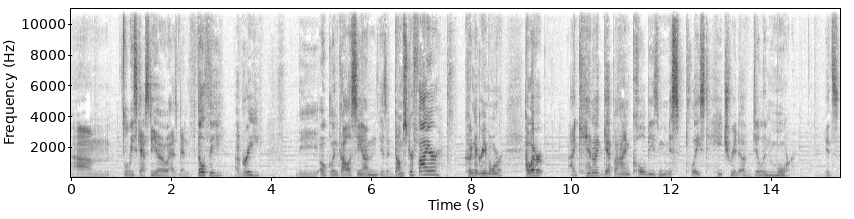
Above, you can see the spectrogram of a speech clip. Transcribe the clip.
Um, Luis Castillo has been filthy. Agree. The Oakland Coliseum is a dumpster fire. Couldn't agree more. However, I cannot get behind Colby's misplaced hatred of Dylan Moore. It's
